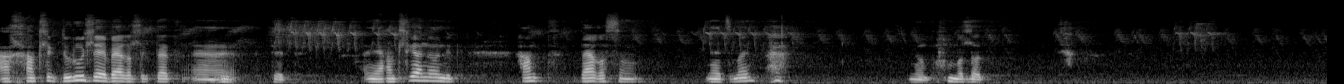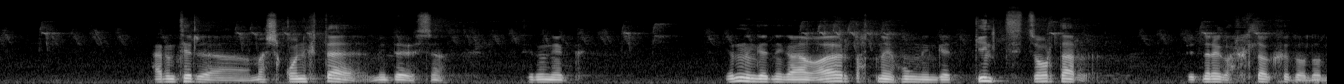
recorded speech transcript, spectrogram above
анх хамтлаг дөрүүлээ байгуулагдаад тэгээд хамтлагаа нөө нэг хамт байгуулсан найз маань нөө бурхан болоод харин тэр маш гонигтай мэдээ байсан. Тэр нэг Ер нь ингээд нэг ойр дотны хүн ингээд гинт зурдаар бид нарыг орхилоо гэхэд бол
